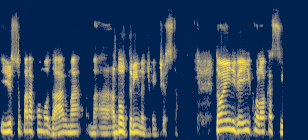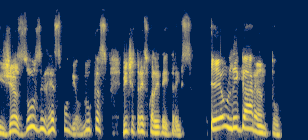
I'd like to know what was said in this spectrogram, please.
isso para acomodar uma, uma, a doutrina adventista. Então, a NVI coloca assim: Jesus respondeu, Lucas 23, 43. Eu lhe garanto,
